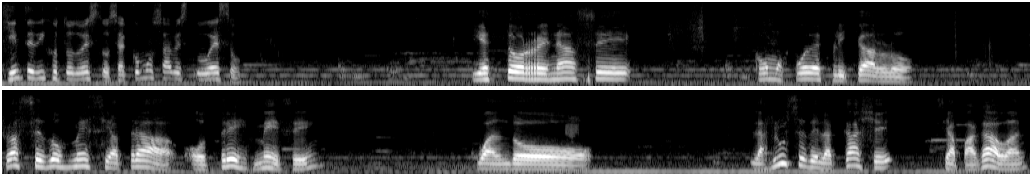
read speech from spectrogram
¿quién te dijo todo esto? O sea, ¿cómo sabes tú eso? Y esto renace, ¿cómo puedo explicarlo? Yo hace dos meses atrás o tres meses, cuando las luces de la calle se apagaban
